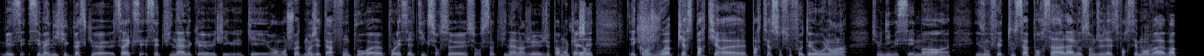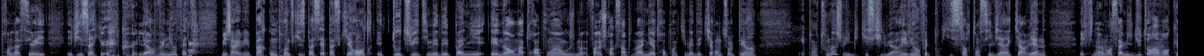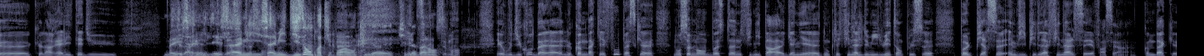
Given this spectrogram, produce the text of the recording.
Mais c'est magnifique parce que c'est vrai que cette finale que, qui, est, vraiment chouette. Moi, j'étais à fond pour, euh, pour les Celtics sur, ce, sur cette finale, hein, je ne vais pas m'en cacher. Et quand je vois Pierce partir, euh, partir sur son fauteuil roulant, là, je me dis, mais c'est mort. Ils ont fait tout ça pour ça. Là, Los Angeles, forcément, va, va prendre la série. Et puis, c'est vrai que quand il est revenu, en fait, mais j'arrivais pas à comprendre ce qui se passait parce qu'il rentre et tout de suite, il met des paniers énormes à trois points. Où je, me... enfin, je crois que c'est un peu panier à trois points qu'il met dès qu'il rentre sur le terrain. Et pendant tout le match, je me dis, mais qu'est-ce qui lui est arrivé en fait pour qu'il sorte en civière et qu'il revienne? Et finalement, ça a mis du temps avant que, que la réalité du. Bah, ça, a mis, ça, a mis, ça, a mis, 10 ans pratiquement avant qu'il euh, le balance. Et au bout du compte, bah, le comeback est fou parce que non seulement Boston finit par euh, gagner euh, donc les finales 2008, en plus Paul Pierce MVP de la finale, c'est enfin c'est un comeback,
